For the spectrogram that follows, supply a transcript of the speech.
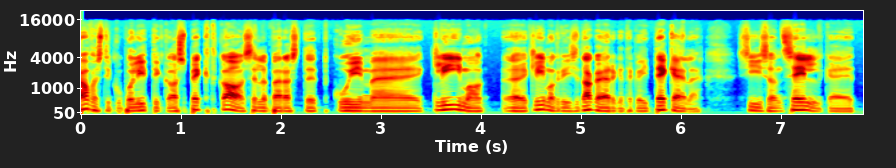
rahvastikupoliitika aspekt ka, sellepärast et kui me kliima, kliimakriisi tagajärgedega ei tegele, siis on selge, et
